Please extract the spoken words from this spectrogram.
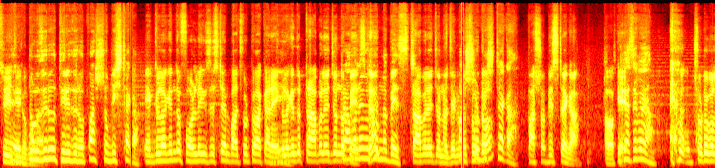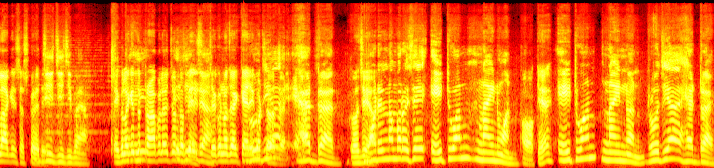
three zero two zero three zero পাঁচশো বিশ টাকা। এগুলো কিন্তু ফোল্ডিং সিস্টেম বা ছোট আকারে এগুলো কিন্তু ট্রাভেলের জন্য বেস্ট জন্য ট্রাভেলের জন্য যেগুলো ছোট টাকা। পাঁচশো বিশ টাকা ওকে ঠিক আছে ভাইয়া। ছোটগুলো আগে শেষ করে দিই। জি জি জি ভাইয়া। এগুলো কিন্তু ট্রাভেলের জন্য বেস্ট যে কোনো জায়গায় ক্যারি করতে পারবেন। Hair dryer Rozia model number nine one okay eight one nine one Rozia hair dryer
